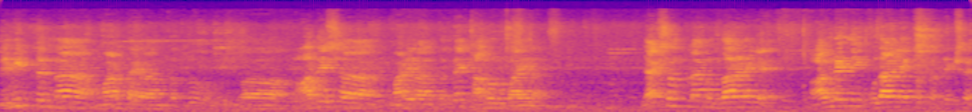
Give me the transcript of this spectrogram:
ಲಿಮಿಟ್ ಅನ್ನ ಮಾಡ್ತಾ ಇರೋಂಥದ್ದು ಆದೇಶ ಮಾಡಿರೋಂಥದ್ದೇ ಕಾನೂನು ಬಾಹಿರ. ಆಕ್ಷನ್ ಪ್ಲಾನ್ ಉದಾಹರಣೆಗೆ, ಆಲ್ರೆಡಿ ಉದಾಹರಣೆ ಅಧ್ಯಕ್ಷೆ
